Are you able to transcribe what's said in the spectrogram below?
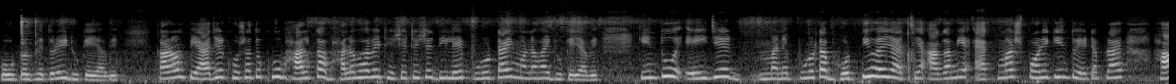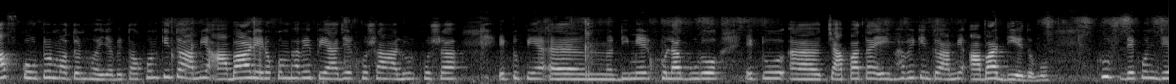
কৌটোর ভেতরেই ঢুকে যাবে। কারণ পেঁয়াজের খোসা তো খুব হালকা, ভালোভাবে ঠেসে ঠেসে দিলে পুরোটাই মনে হয় ঢুকে যাবে। কিন্তু এই যে মানে পুরোটা ভর্তি হয়ে যাচ্ছে, আগামী এক মাস পরে কিন্তু এটা প্রায় হাফ কৌটোর মতন হয়ে যাবে। তখন কিন্তু আমি আবার এরকমভাবে পেঁয়াজের খোসা, আলুর খোসা, একটু ডিমের খোলা গুঁড়ো, একটু চা পাতা এইভাবে কিন্তু আমি আবার দিয়ে দেবো। খুব দেখুন যে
